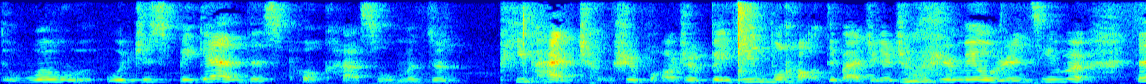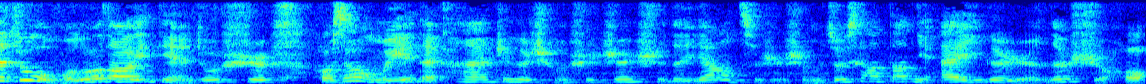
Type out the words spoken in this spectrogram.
when we just began this podcast，我们就批判城市不好，这北京不好，对吧？这个城市没有人情味儿。但就我们落到一点，就是好像我们也得看看这个城市真实的样子是什么。就像当你爱一个人的时候，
